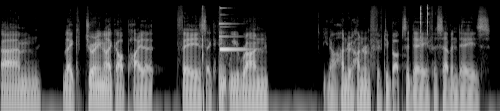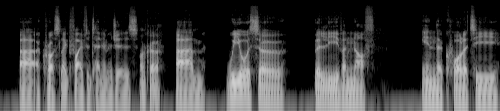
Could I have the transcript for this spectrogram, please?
um, like during like our pilot phase, like, I think we run, you know, 100, 150 bucks a day for seven days, uh, across like five to 10 images. Okay. Um, we also believe enough in the quality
